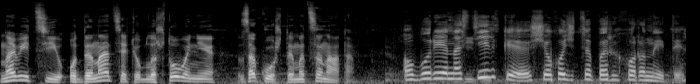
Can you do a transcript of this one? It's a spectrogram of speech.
Навіть ці 11 облаштовані за кошти мецената. Обурює настільки, що хочеться перехоронити.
